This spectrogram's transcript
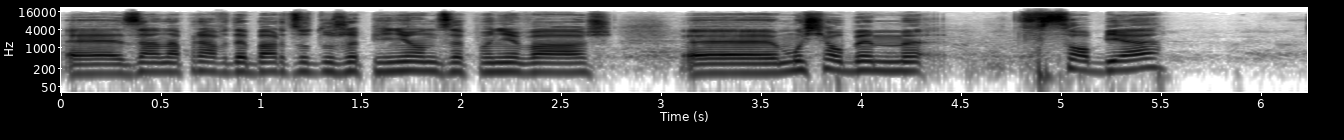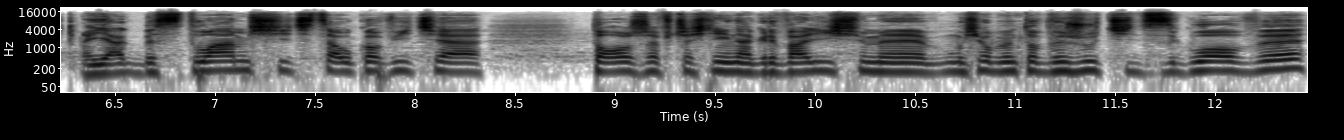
e, za naprawdę bardzo duże pieniądze, ponieważ e, musiałbym w sobie jakby stłamsić całkowicie to, że wcześniej nagrywaliśmy, musiałbym to wyrzucić z głowy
